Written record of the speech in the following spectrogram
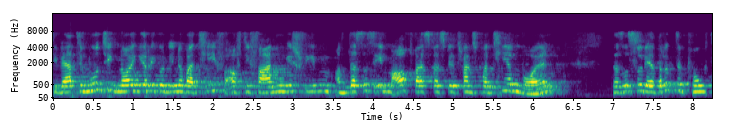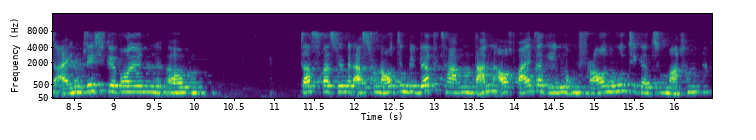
die Werte mutig, neugierig und innovativ auf die Fahnen geschrieben. Und das ist eben auch was, was wir transportieren wollen. Das ist so der dritte Punkt eigentlich. Wir wollen ähm, das, was wir mit Astronautin bewirkt haben, dann auch weitergeben, um Frauen mutiger zu machen,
